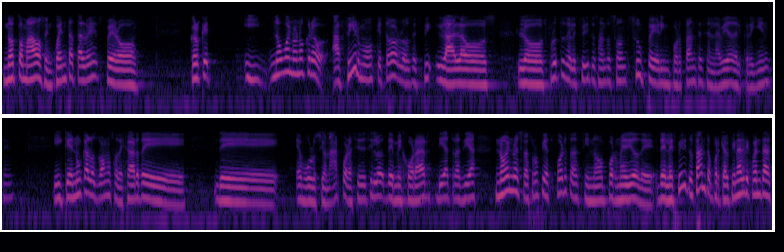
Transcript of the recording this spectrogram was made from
no tomados en cuenta tal vez, pero creo que y no bueno, no creo, afirmo que todos los los los frutos del Espíritu Santo son súper importantes en la vida del creyente y que nunca los vamos a dejar de, de evolucionar, por así decirlo, de mejorar día tras día, no en nuestras propias fuerzas, sino por medio de, del Espíritu Santo, porque al final de cuentas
